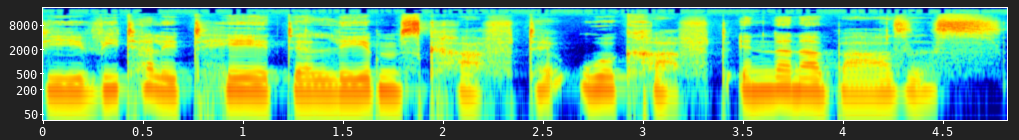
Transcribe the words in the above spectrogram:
die Vitalität der Lebenskraft, der Urkraft in deiner Basis.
